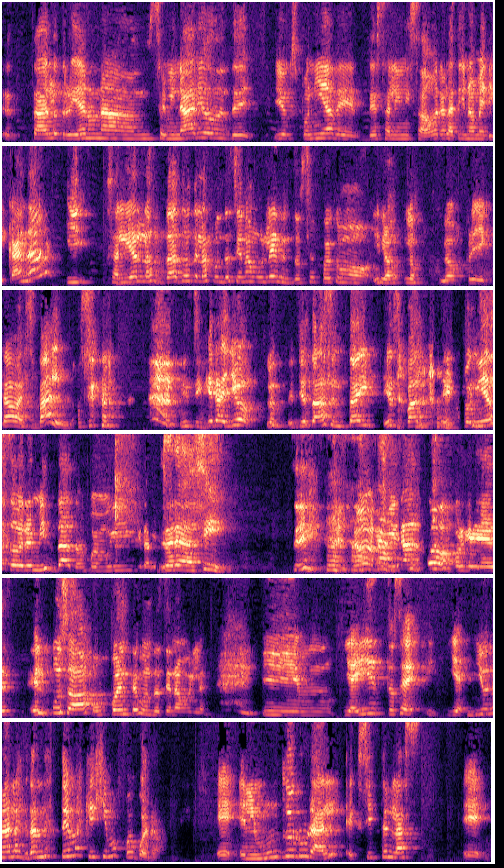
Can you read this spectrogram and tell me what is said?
estaba el otro día en un seminario donde yo exponía de desalinizadora latinoamericana y salían los datos de la Fundación Amulén, entonces fue como, y los, proyectaba SVAL, o sea, ni siquiera yo, yo estaba sentada y SVAL exponía sobre mis datos, fue muy gracioso. Pero así, Sí, no, me miran todos porque él puso abajo Fuente Fundación Amulén. Y, y, ahí, entonces, y, uno de los grandes temas que dijimos fue, bueno, eh, en el mundo rural existen las eh,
